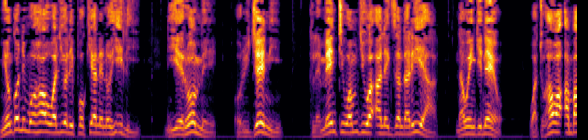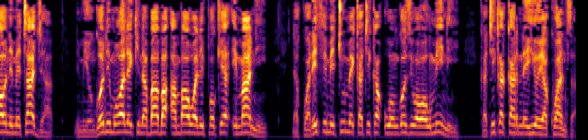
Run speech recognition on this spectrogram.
Miongoni mwa hao waliolipokea neno hili ni yerome origeni klementi wa mji wa aleksandaria na wengineo. Watu hawa ambao nimetaja ni miongoni mwa wale kina baba ambao walipokea imani na kuarithi mitume katika uongozi wa waumini katika karne hiyo ya kwanza.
